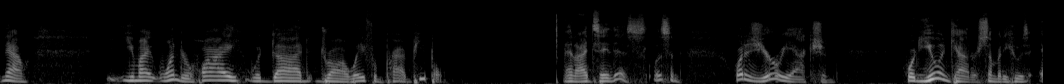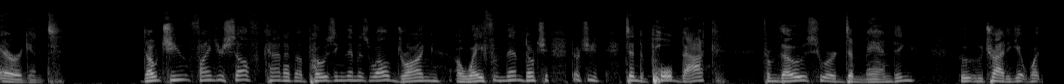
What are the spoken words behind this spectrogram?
Now, you might wonder why would God draw away from proud people? And I'd say this listen, what is your reaction when you encounter somebody who is arrogant? Don't you find yourself kind of opposing them as well, drawing away from them? Don't you, don't you tend to pull back from those who are demanding, who, who try to get what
